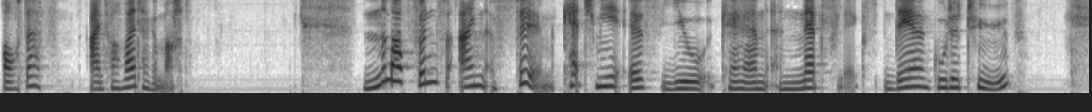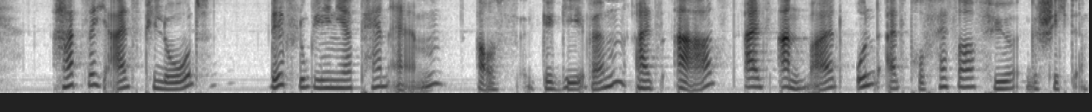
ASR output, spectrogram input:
Auch das einfach weitergemacht. Nummer 5, ein Film. Catch Me If You Can Netflix. Der gute Typ hat sich als Pilot der Fluglinie Pan Am ausgegeben als Arzt, als Anwalt und als Professor für Geschichte.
